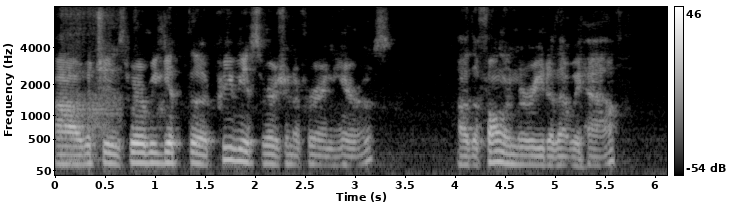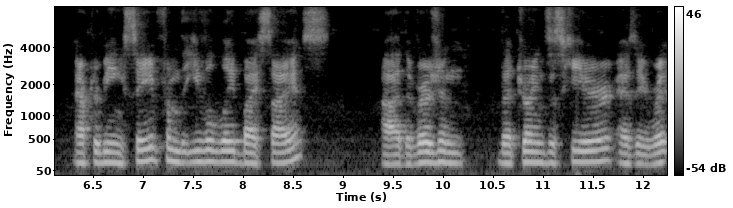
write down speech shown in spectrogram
uh, which is where we get the previous version of her in Heroes, uh, the fallen Mareeta that we have. After being saved from the evil blade by Saias, uh, the version that joins us here as a red,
